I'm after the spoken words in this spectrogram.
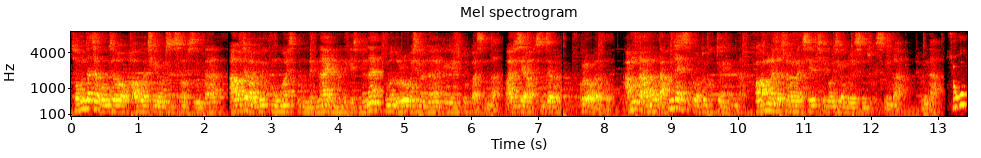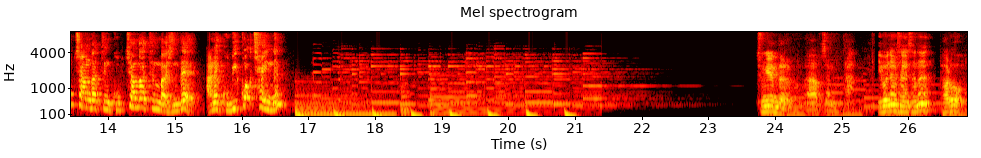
저 혼자서 거기서 바보같이 이러고 있을 순 없으니까 아버지 얼굴이 궁금하신 분들이나 이런 분들 계시면은 한번 놀러 오시면은 굉장히 좋을 것 같습니다. 와주세요. 진짜로 부끄러워요. 아무도 안 오고 나 혼자 있을 거좀 걱정이 됩니다. 광화문에서 저랑 같이 즐거운 시간 보냈으면 좋겠습니다. 갑니다. 소곱창 같은 곱창 같은 맛인데 안에 곱이 꽉 차 있는? 중요합니다 여러분 아부장입니다 이번 영상에서는 바로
